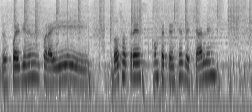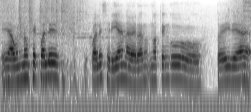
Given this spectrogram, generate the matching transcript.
Después vienen por ahí dos o tres competencias de challenge. Eh, aún no sé cuáles cuáles serían, la verdad no tengo todavía idea.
